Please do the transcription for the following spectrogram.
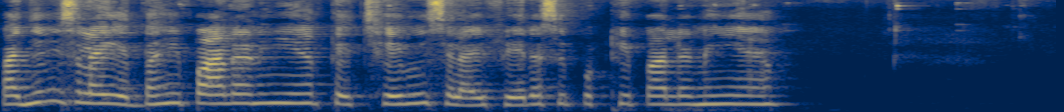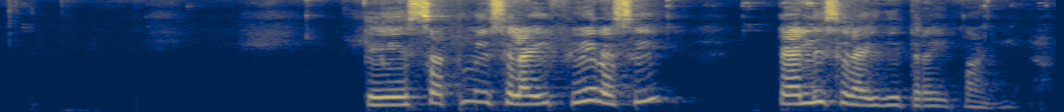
ਪੰਜਵੀਂ ਸਲਾਈ ਇਦਾਂ ਹੀ ਪਾ ਲੈਣੀ ਹੈ ਤੇ ਛੇਵੀਂ ਸਲਾਈ ਫੇਰ ਅਸੀਂ ਪੁੱਠੀ ਪਾ ਲੈਣੀ ਹੈ। ਤੇ ਸੱਤਵੀਂ ਸਲਾਈ ਫੇਰ ਅਸੀਂ ਪਹਿਲੀ ਸਲਾਈ ਦੀ ਤਰ੍ਹਾਂ ਹੀ ਪਾਣੀ ਹੈ।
